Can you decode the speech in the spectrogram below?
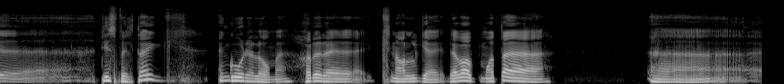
eh, de spilte jeg en god del år med. Hadde det knallgøy. Det var på en måte uh,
